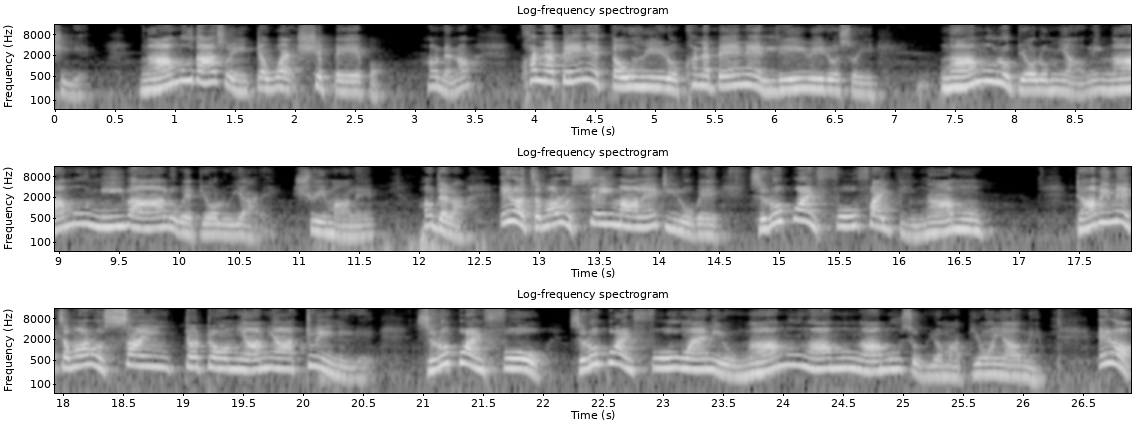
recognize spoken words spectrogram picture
ရှိတယ်9မှုသားဆိုရင်တဝက်10ပဲပေါ့ဟုတ်တယ်နော်9ပဲနဲ့3ရွေးတို့9ပဲနဲ့4ရွေးတို့ဆိုရင်9မှုလို့ပြောလို့မရအောင်လေ9မှုနီးပါလို့ပဲပြောလို့ရတယ်ရွှေမှာလဲဟုတ်တယ်လားအဲ့တော့ကျမတို့စိန်မှာလဲဒီလိုပဲ0.45ဒီ9မှုဒါပေမဲ့ကျမတို့စိုင်တော်တော်များများတွေ့နေတယ် 0.4 0.41တွေကို9မှု9မှု9မှုဆိုပြီးတော့မှပြောင်းရောင်းတယ်အဲ့တော့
